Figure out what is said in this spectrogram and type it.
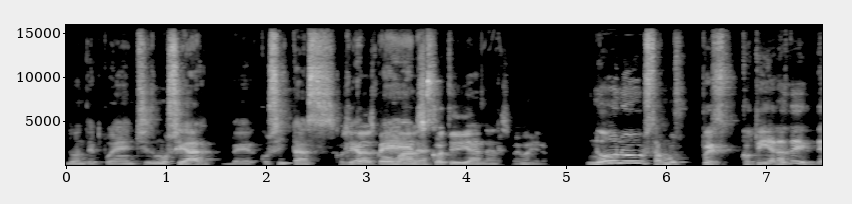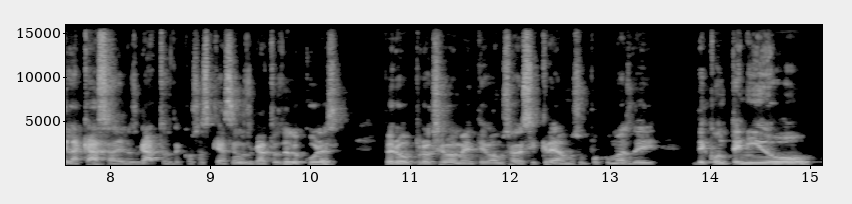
donde pueden chismosear, ver cositas. Cositas como más cotidianas, me imagino. No, no, estamos pues cotidianas de, de, la casa, de los gatos, de cosas que hacen los gatos, de locuras, pero próximamente vamos a ver si creamos un poco más de, de contenido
